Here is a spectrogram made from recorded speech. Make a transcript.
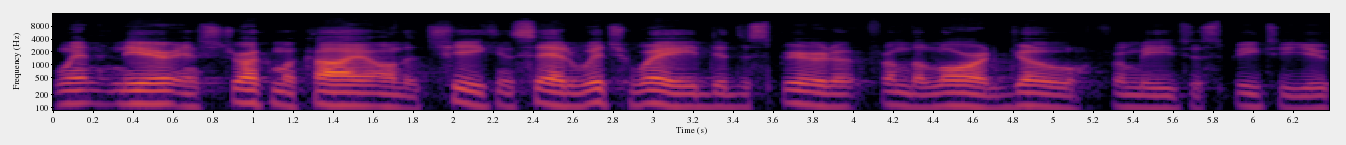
went near and struck Micaiah on the cheek and said, Which way did the Spirit from the Lord go from me to speak to you?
